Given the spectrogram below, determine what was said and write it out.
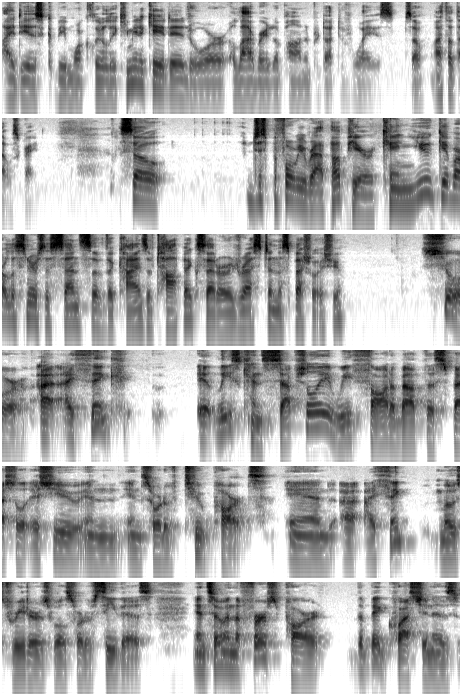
ideas could be more clearly communicated or elaborated upon in productive ways. So I thought that was great. So, just before we wrap up here, can you give our listeners a sense of the kinds of topics that are addressed in the special issue? Sure. I, I think at least conceptually, we thought about the special issue in in sort of two parts, and I, I think most readers will sort of see this. And so, in the first part, the big question is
